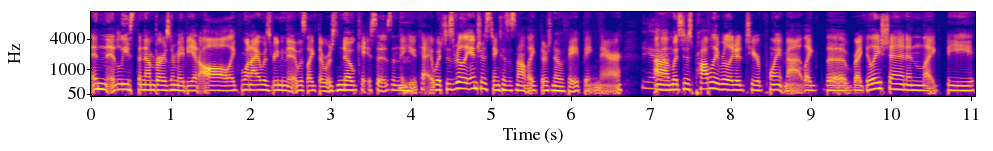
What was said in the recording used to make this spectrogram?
and at least the numbers or maybe at all. Like when I was reading it, it was like there was no cases in the UK, which is really interesting because it's not like there's no vaping there yeah. um, which is probably related to your point, Matt. Like the regulation and like the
